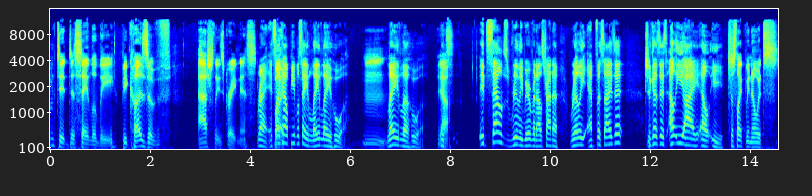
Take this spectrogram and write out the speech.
tempted to say Lali because of Ashley's greatness. right. It's But- like how people say Leilehua. Mm. Leilehua. Yeah. It's, it sounds really weird, but I was trying to really emphasize it because it's L E I L E. Just like we know it's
